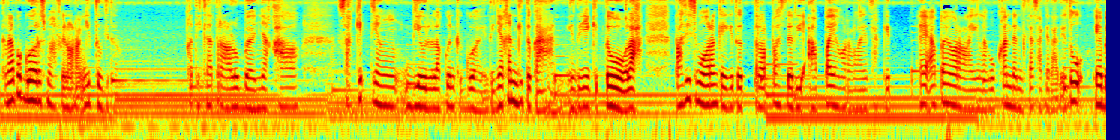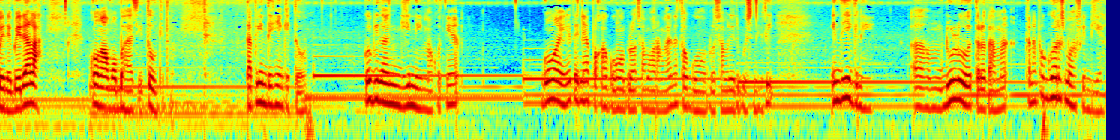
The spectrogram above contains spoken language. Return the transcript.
kenapa gue harus maafin orang itu? gitu. Ketika terlalu banyak hal sakit yang dia udah lakuin ke gue intinya kan gitu kan intinya gitu lah. Pasti semua orang kayak gitu terlepas dari apa yang orang lain sakit eh apa yang orang lain lakukan dan kita sakit hati itu ya beda beda lah. Gue nggak mau bahas itu gitu. Tapi intinya gitu gue bilang gini maksudnya gue nggak inget ini apakah gue ngobrol sama orang lain atau gue ngobrol sama diri gue sendiri. Intinya gini um, dulu terutama kenapa gue harus maafin dia?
